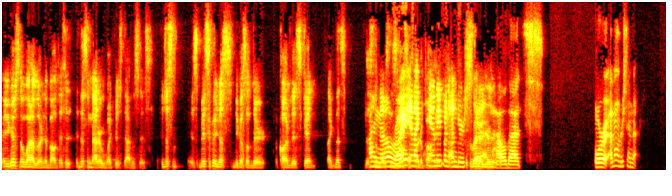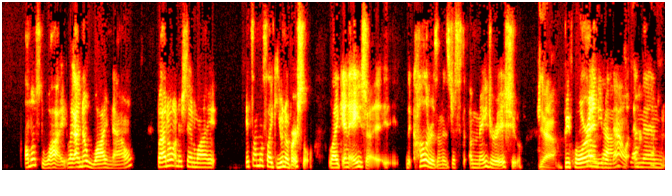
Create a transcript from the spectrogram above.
And you guys know what I learned about this. It, it doesn't matter what your status is. It just it's basically just because of their color of their skin. Like that's. That's I the most know, right? And I can't it. even understand how that's, or I don't understand that. almost why. Like I know why now, but I don't understand why it's almost like universal. Like in Asia, it, the colorism is just a major issue Yeah. before Oh, and even now. Yeah. And then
